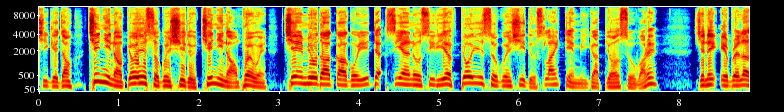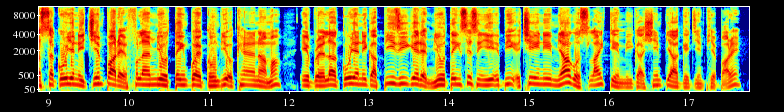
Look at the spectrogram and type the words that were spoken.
ရှိခဲ့ကြောင်းချင်းညီနောင်ပြောရေးဆိုခွင့်ရှိသူချင်းညီနောင်အဖွဲ့ဝင်ချင်းအမျိုးသားကာကွယ်ရေးတပ် CNO CDF ပြောရေးဆိုခွင့်ရှိသူ slide တင်မီကပြောဆိုပါတယ်။ယနေ့ဧပြီလ19ရက်နေ့ကျင်းပတဲ့ဖလန်မျိုးသိမ်းပွဲဂုံပြုအခမ်းအနားမှာဧပြီလ9ရက်နေ့ကပြည်စည်းခဲ့တဲ့မျိုးသိမ်းစစ်စင်ရေးအပြီးအခြေအနေများကို slide တင်မီကရှင်းပြခဲ့ခြင်းဖြစ်ပါတယ်။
